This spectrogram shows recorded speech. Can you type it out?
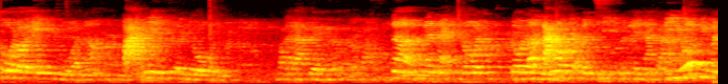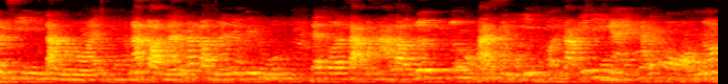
ตัวเราเองอยู่อะเนาะป่านนี่เคยโดน มาดักเด็กแล้วก็เนอะนั่นแหละโดนโดนแล้วตังค์ออกจากบัญชีไปเลยนะดีว่ามีบัญชีมีตังค์น้อยณตอนนั้นณตอนนั้นยังไม่รู้ แต่โทรศัพท์มาหาเราเรื่องเรื่องของภาษีขอทำที่นี่ไงขายของเนาะ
